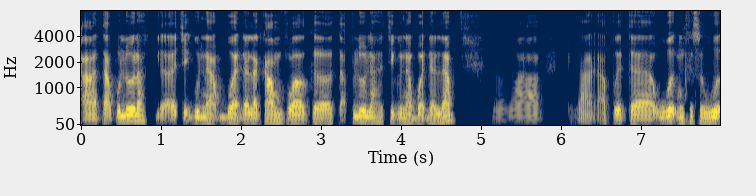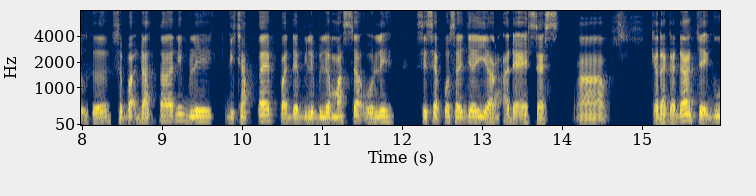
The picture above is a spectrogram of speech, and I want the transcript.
uh, tak perlulah uh, cikgu nak buat dalam Canva ke. Tak perlulah cikgu nak buat dalam uh, apa kata Word Microsoft Word ke. Sebab data ni boleh dicapai pada bila-bila masa oleh sesiapa saja yang ada akses. Uh, kadang-kadang cikgu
